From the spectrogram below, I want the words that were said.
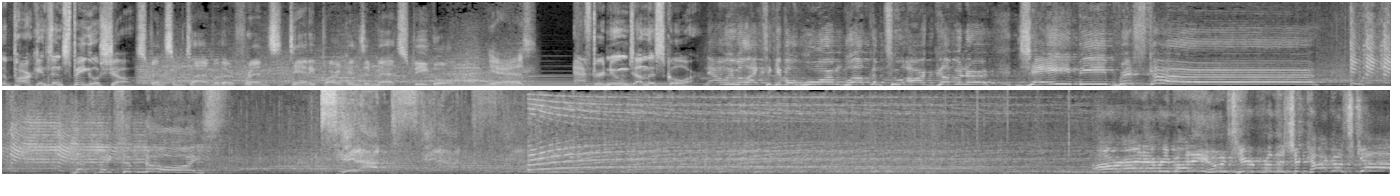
The Parkins and Spiegel Show. Spend some time with our friends Danny Parkins and Matt Spiegel. Yes. Afternoons on the score. Now we would like to give a warm welcome to our governor, J.B. Pritzker. Let's make some noise. Sit up. All right, everybody, who's here for the Chicago Sky?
